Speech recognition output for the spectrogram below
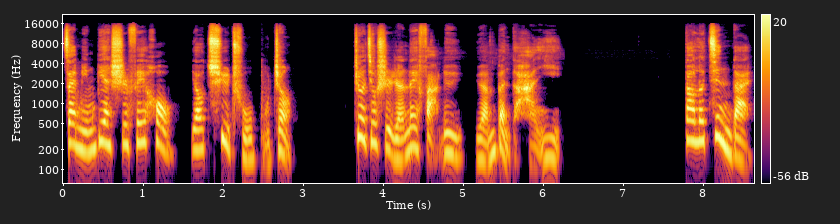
在明辨是非后要去除不正，这就是人类法律原本的含义。到了近代，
